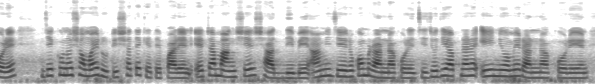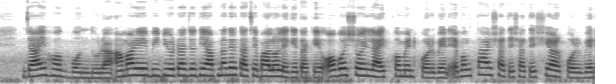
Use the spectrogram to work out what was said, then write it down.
করে যে কোনো সময় রুটির সাথে খেতে পারেন। এটা মাংসের স্বাদ দিবে। আমি যেরকম রান্না করেছি, যদি আপনারা এই নিয়মে রান্না করেন, যাই হোক বন্ধুরা, আমার এই ভিডিওটা যদি আপনাদের কাছে ভালো লেগে থাকে, অবশ্যই লাইক, কমেন্ট করবেন এবং তার সাথে সাথে শেয়ার করবেন।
